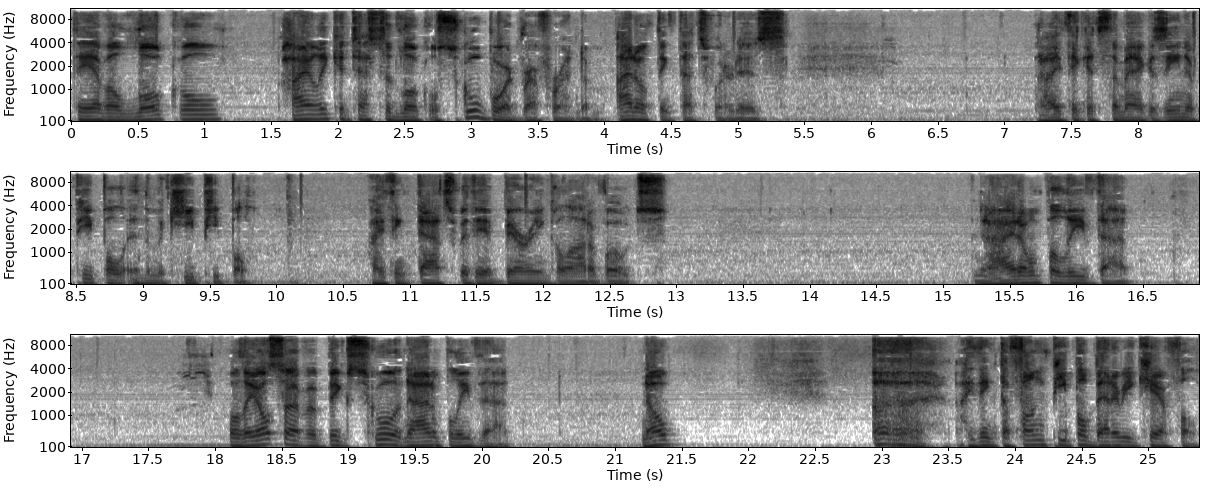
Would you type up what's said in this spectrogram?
They have a local, highly contested local school board referendum. I don't think that's what it is. I think it's the Magaziner people and the McKee people. I think that's where they're burying a lot of votes. No, I don't believe that. Well, they also have a big school. No, I don't believe that. Nope. Uh, I think the Fung people better be careful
